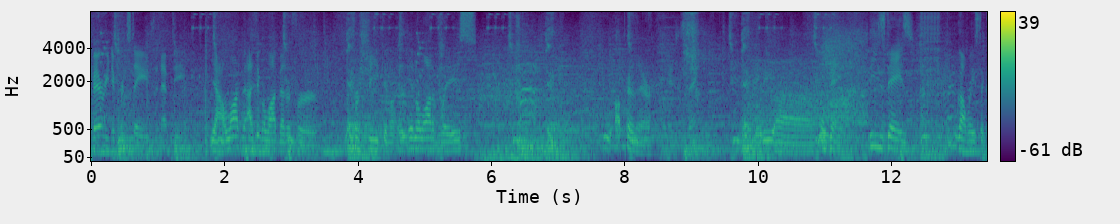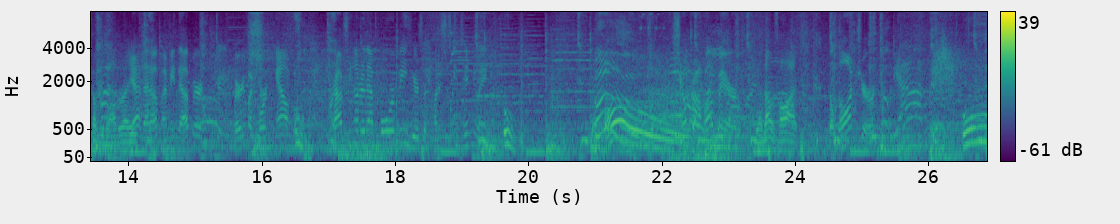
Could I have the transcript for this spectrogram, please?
Very different stage than FD. Yeah, a lot. I think a lot better for for Sheik in, in a lot of ways. Ooh, up there there. Interesting. Cody, uh, okay. These days, people got ways to cover that, right? Yeah, that up. I mean, the up air very much working out. Ooh, crouching under that forward B. Here's the punish is continuing. Ooh. Ooh! Oh! Shield drop up air. Yeah, that was hot. The launcher. Ooh.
